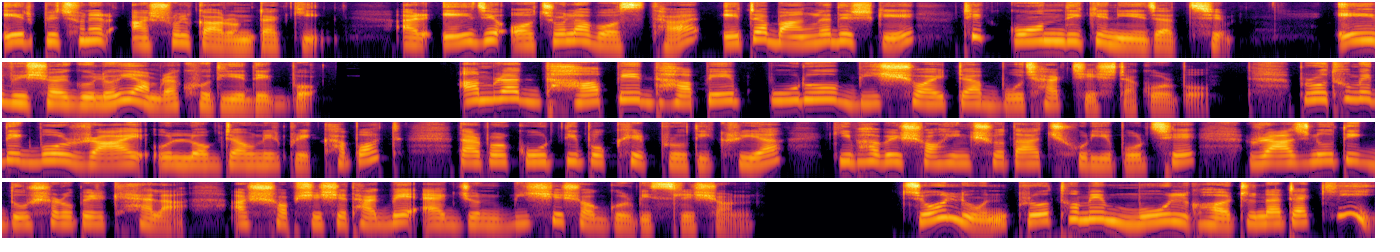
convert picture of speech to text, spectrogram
এর পেছনের আসল কারণটা কি? আর এই যে অচলাবস্থা, এটা বাংলাদেশকে ঠিক কোন দিকে নিয়ে যাচ্ছে? এই বিষয়গুলোই আমরা খতিয়ে দেখব। আমরা ধাপে ধাপে পুরো বিষয়টা বোঝার চেষ্টা করব। প্রথমে দেখব রায় ও লকডাউনের প্রেক্ষাপট, তারপর কর্তৃপক্ষের প্রতিক্রিয়া, কীভাবে সহিংসতা ছড়িয়ে পড়ছে, রাজনৈতিক দোষারোপের খেলা, আর সবশেষে থাকবে একজন বিশেষজ্ঞর বিশ্লেষণ। চলুন প্রথমে মূল ঘটনাটা কি,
